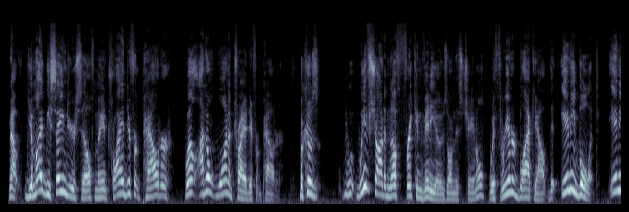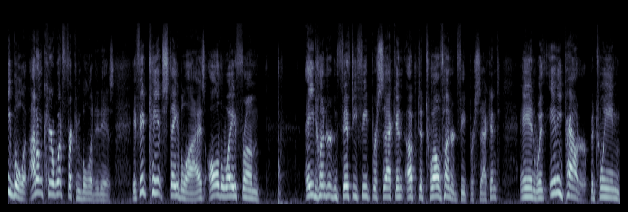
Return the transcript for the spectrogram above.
Now, you might be saying to yourself, man, try a different powder. Well, I don't want to try a different powder because we've shot enough freaking videos on this channel with 300 blackout that any bullet, any bullet, I don't care what freaking bullet it is, if it can't stabilize all the way from 850 feet per second up to 1200 feet per second, and with any powder between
